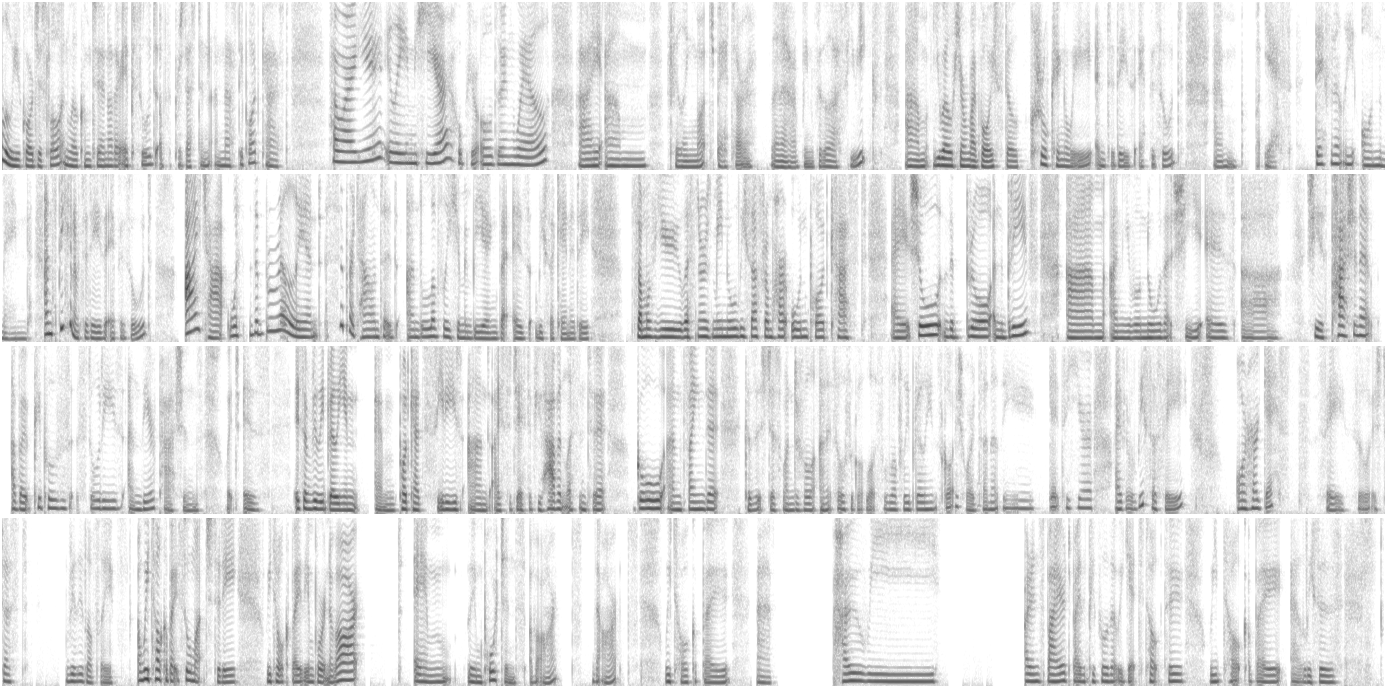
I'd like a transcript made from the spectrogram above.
Hello, you gorgeous lot, and welcome to another episode of the Persistent and Nasty podcast. How are you? Elaine here. Hope you're all doing well. I am feeling much better than I have been for the last few weeks. Um, you will hear my voice still croaking away in today's episode. Um, but yes, definitely on the mend. And speaking of today's episode, I chat with the brilliant, super talented, and lovely human being that is Lisa Kennedy. Some of you listeners may know Lisa from her own podcast uh, show, The Braw and the Brave, um, and you will know that she is uh, she is passionate about people's stories and their passions, which is it's a really brilliant um, podcast series. And I suggest if you haven't listened to it, go and find it because it's just wonderful. And it's also got lots of lovely, brilliant Scottish words in it that you get to hear either Lisa say or her guests say. So it's just really lovely. And we talk about so much today. We talk about the importance of art, um, the importance of arts, the arts. We talk about uh, how we are inspired by the people that we get to talk to. We talk about uh, Lisa's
